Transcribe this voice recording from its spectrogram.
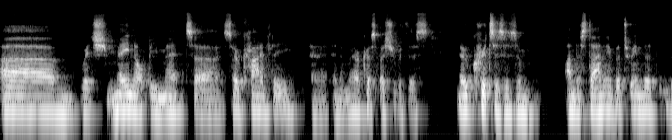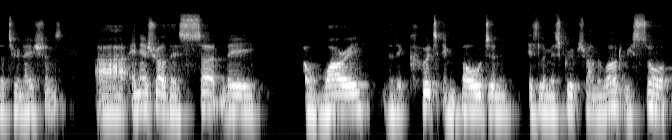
um, which may not be met uh, so kindly uh, in America, especially with this no criticism understanding between the, the two nations. Uh, in Israel, there's certainly a worry that it could embolden Islamist groups around the world. We saw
